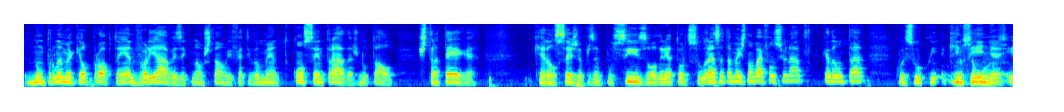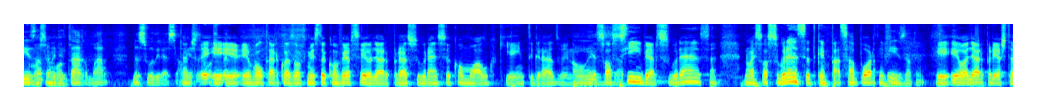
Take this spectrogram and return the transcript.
num problema que ele próprio tem N variáveis e que não estão efetivamente concentradas no tal estratega, quer ele seja, por exemplo, o CISO ou o diretor de segurança, também isto não vai funcionar porque cada um está com a sua quintinha mundo, exatamente, e está a remar na sua direção. Portanto, é, é, é, voltar quase ao começo da conversa e olhar para a segurança como algo que é integrado e não Exato. é só cibersegurança, não é só segurança de quem passa à porta, enfim. Exatamente. É, é olhar para esta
